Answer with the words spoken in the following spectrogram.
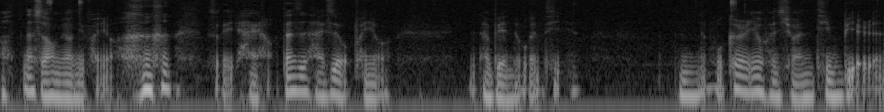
哦，那时候没有女朋友，所以还好。但是还是有朋友那边的问题。嗯，我个人又很喜欢听别人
